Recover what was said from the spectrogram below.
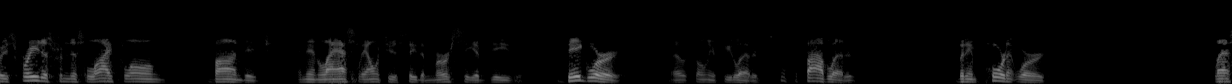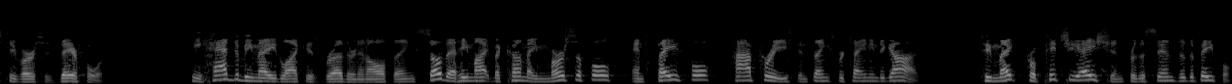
So He's freed us from this lifelong bondage. And then lastly, I want you to see the mercy of Jesus. Big word. Well, it's only a few letters, five letters, but important word. Last two verses. Therefore, he had to be made like his brethren in all things, so that he might become a merciful and faithful high priest in things pertaining to God, to make propitiation for the sins of the people.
